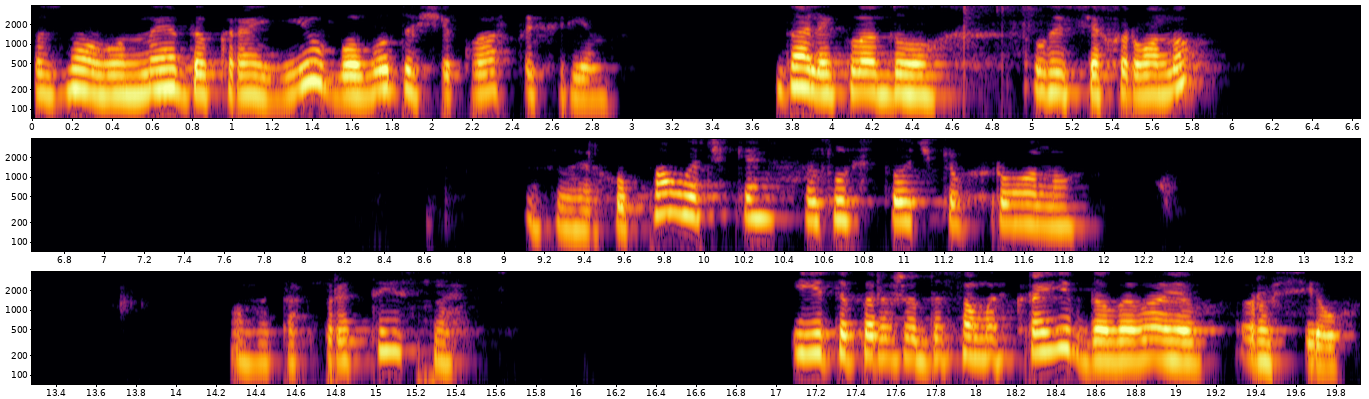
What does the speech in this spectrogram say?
Знову не до країв, бо буду ще класти хрін. Далі кладу листя хрону. Зверху палочки з листочків хрону. Воно так притисне. І тепер вже до самих країв доливаю розсіл.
